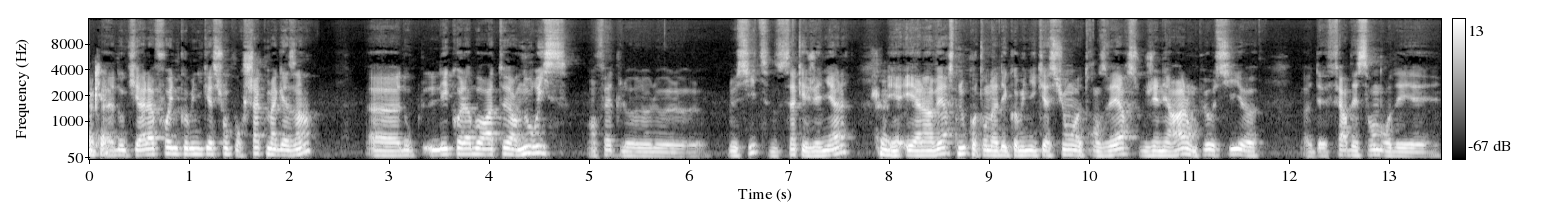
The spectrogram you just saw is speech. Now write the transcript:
Euh, donc il y a à la fois une communication pour chaque magasin. Donc les collaborateurs nourrissent en fait le, site, c'est ça qui est génial. Et, et, à l'inverse, nous quand on a des communications transverses ou générales, on peut aussi faire descendre des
